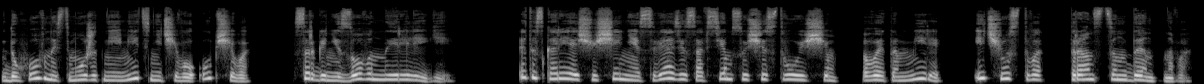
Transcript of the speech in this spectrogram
Духовность может не иметь ничего общего с организованной религией. Это скорее ощущение связи со всем существующим в этом мире и чувство трансцендентного.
